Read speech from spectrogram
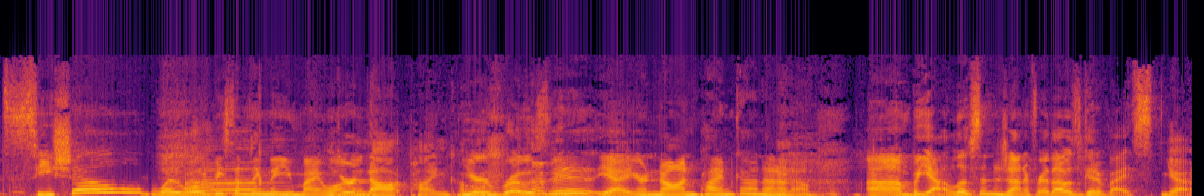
seashell. What, what would be something that you might want? You're not pine cone. Your roses. yeah, your non pine cone. I don't know. Um, but yeah, listen to Jennifer. That was good advice. Yeah.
